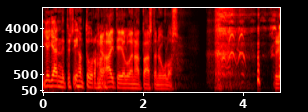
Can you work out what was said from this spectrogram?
ja jännitys ihan turhaan. Ja äiti ei ollut enää päästänyt ulos. niin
